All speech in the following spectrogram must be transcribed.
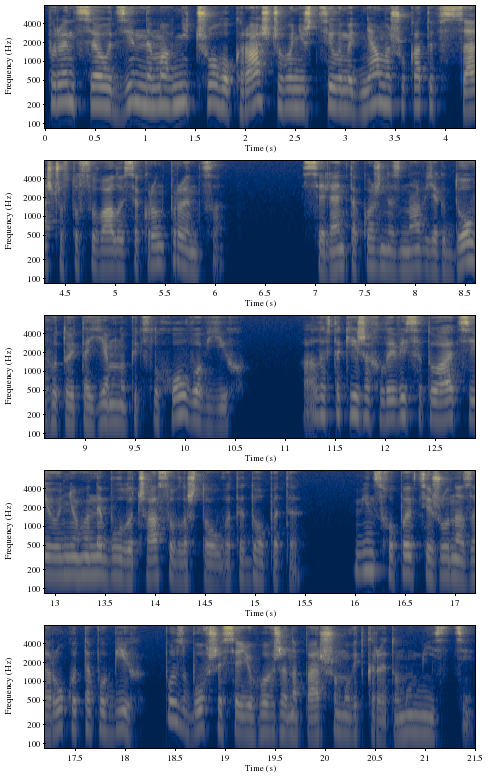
Принц Сяодзін не мав нічого кращого, ніж цілими днями шукати все, що стосувалося кронпринца. Сілянь також не знав, як довго той таємно підслуховував їх, але в такій жахливій ситуації у нього не було часу влаштовувати допити. Він схопив ціжуна за руку та побіг, позбувшися його вже на першому відкритому місці.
